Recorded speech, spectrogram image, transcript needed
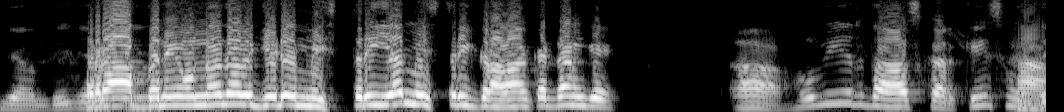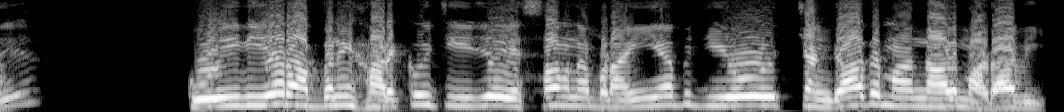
ਜਾਂਦੀ ਰੱਬ ਨੇ ਉਹਨਾਂ ਦਾ ਵੀ ਜਿਹੜੇ ਮਿਸਤਰੀ ਆ ਮਿਸਤਰੀ ਗਾਲਾਂ ਕੱਢਣਗੇ। ਆ ਉਹ ਵੀ ਅਰਦਾਸ ਕਰਕੇ ਹੀ ਸੁਣਦੇ ਆ। ਕੋਈ ਵੀ ਆ ਰੱਬ ਨੇ ਹਰ ਕੋਈ ਚੀਜ਼ ਇਸ ਹਿਸਾਬ ਨਾਲ ਬਣਾਈ ਆ ਵੀ ਜੇ ਉਹ ਚੰਗਾ ਤੇ ਮਨ ਨਾਲ ਮਾੜਾ ਵੀ।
